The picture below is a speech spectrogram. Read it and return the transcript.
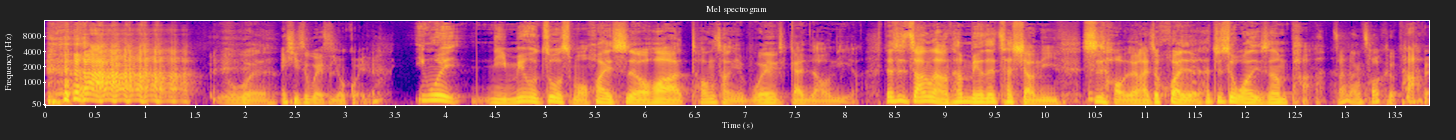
有鬼的。哎、欸，其实我也是有鬼的。因为你没有做什么坏事的话，通常也不会干扰你啊。但是蟑螂它没有在猜想你是好人还是坏人，它就是往你身上爬。蟑螂超可怕的。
